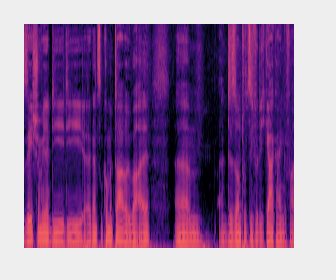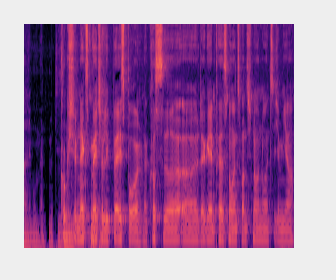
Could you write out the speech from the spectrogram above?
sehe ich schon wieder die, die äh, ganzen Kommentare überall. Ähm, The Zone tut sich wirklich gar keinen Gefallen im Moment. Mit Guck ich demnächst Major League Baseball, da kostet äh, der Game Pass 29,99 im Jahr.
